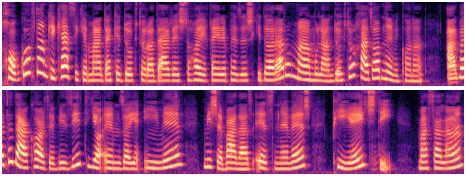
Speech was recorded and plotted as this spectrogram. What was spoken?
خب گفتم که کسی که مدرک دکترا در رشته های غیر پزشکی داره رو معمولا دکتر خطاب نمی‌کنن. البته در کارت ویزیت یا امضای ایمیل میشه بعد از اسم نوشت PhD مثلا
